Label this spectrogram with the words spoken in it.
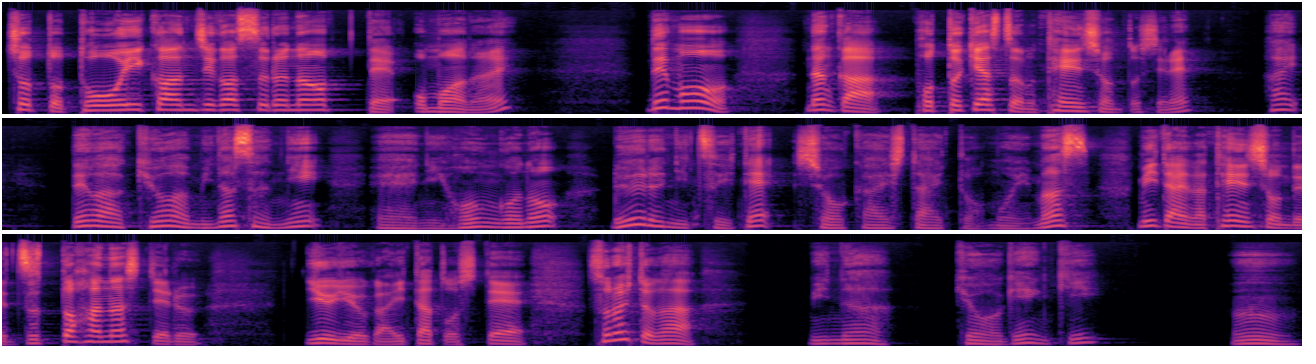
ちょっと遠い感じがするなって思わない？でもなんかポッドキャストのテンションとしてね。はい。では今日は皆さんに、えー日本語のルールについて紹介したいと思います。みたいなテンションでずっと話してるゆうゆうがいたとしてその人が「みんな今日元気？うん。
